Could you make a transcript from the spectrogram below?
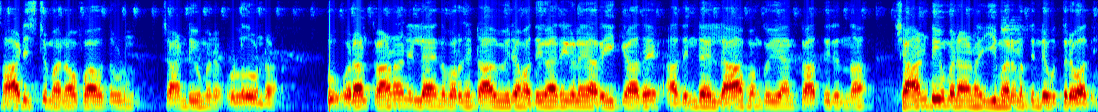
സാഡിസ്റ്റ് മനോഭാവത്തോടും ചാണ്ടിയുമന് ഉള്ളതുകൊണ്ടാണ്. ഒരാൾ കാണാനില്ല എന്ന് പറഞ്ഞിട്ട് ആ വിവരം അധികാരികളെ അറിയിക്കാതെ അതിന്റെ ലാഭം കൊയ്യാൻ കാത്തിരുന്ന ചാണ്ടിയുമനാണ് ഈ മരണത്തിന്റെ ഉത്തരവാദി.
